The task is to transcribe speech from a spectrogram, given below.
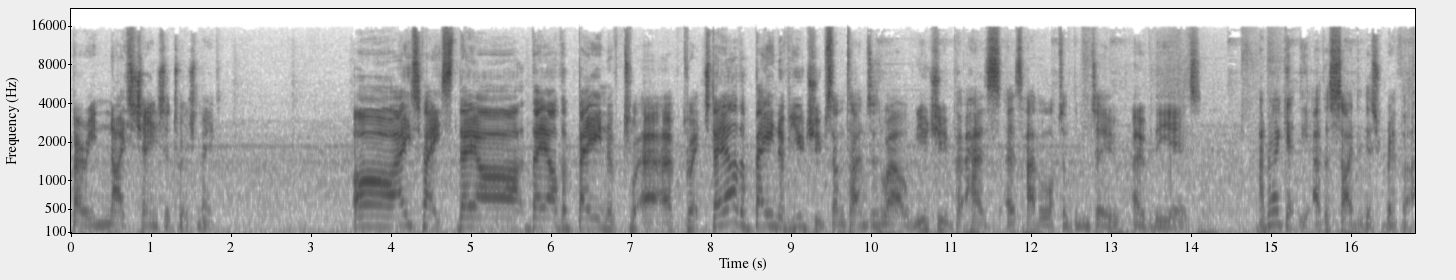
very nice change that Twitch made. Oh, Ace Face, they are they are the bane of tw uh, of Twitch. They are the bane of YouTube sometimes as well. YouTube has has had a lot of them too over the years. How do I get the other side of this river?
